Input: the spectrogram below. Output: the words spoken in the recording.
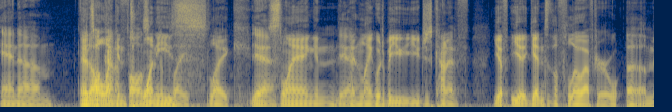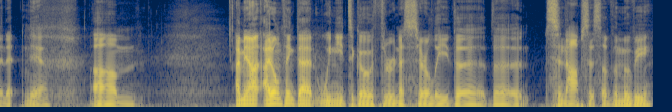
and um, And it it's all like in falls into place. twenties like Yeah. slang and, Yeah. and language, but you, you just kind of you, have, you get into the flow after a, a minute. Yeah, Um, I mean, I, I don't think that we need to go through necessarily the the synopsis of the movie.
